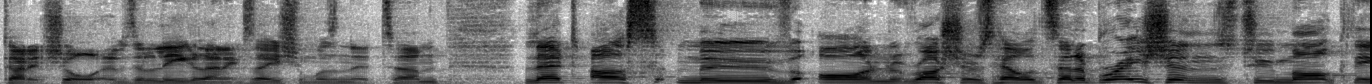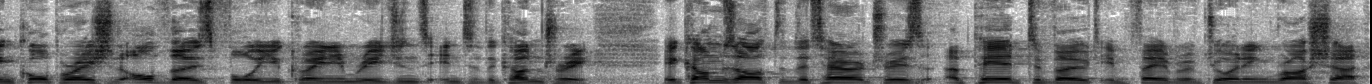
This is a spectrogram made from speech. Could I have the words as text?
Cut it short. It was a legal annexation, wasn't it? Um, let us move on. Russia has held celebrations to mark the incorporation of those four Ukrainian regions into the country. It comes after the territories appeared to vote in favor of joining Russia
